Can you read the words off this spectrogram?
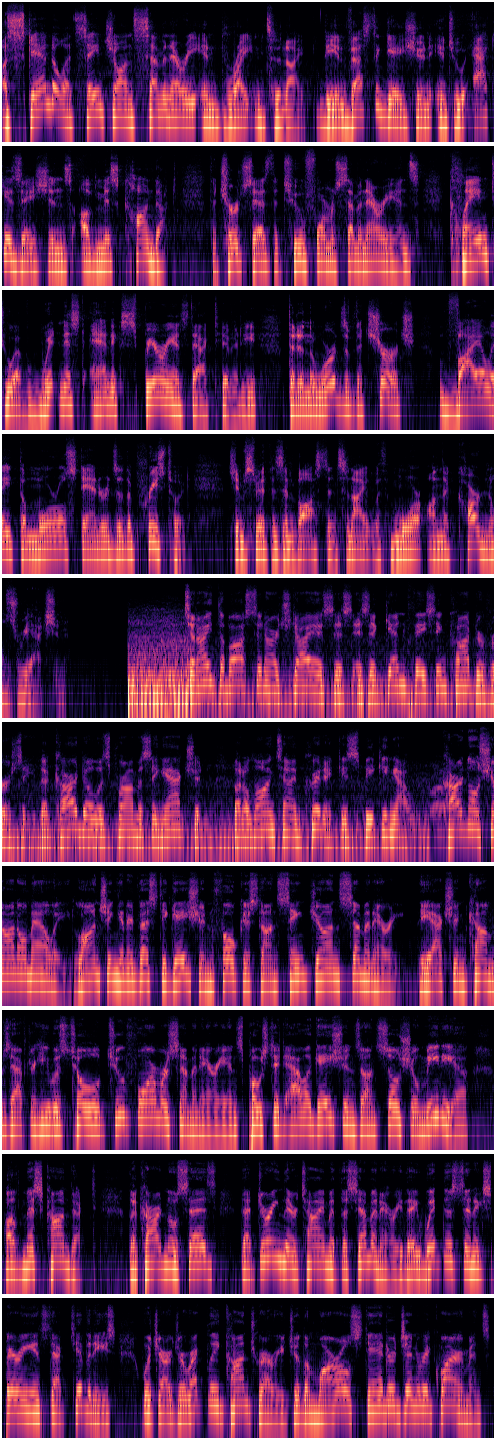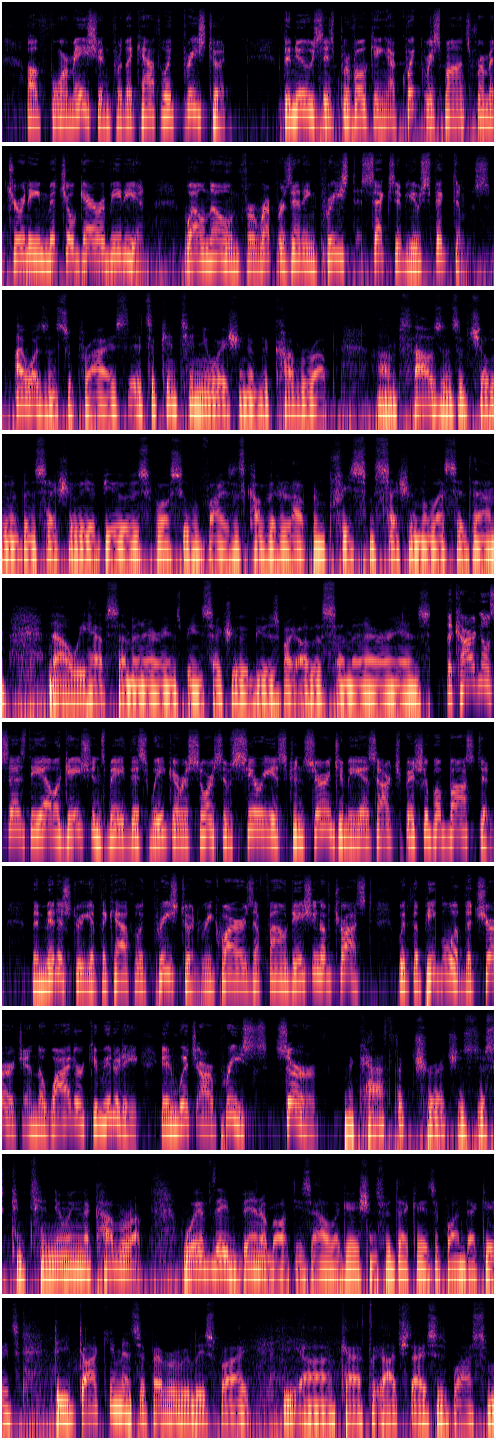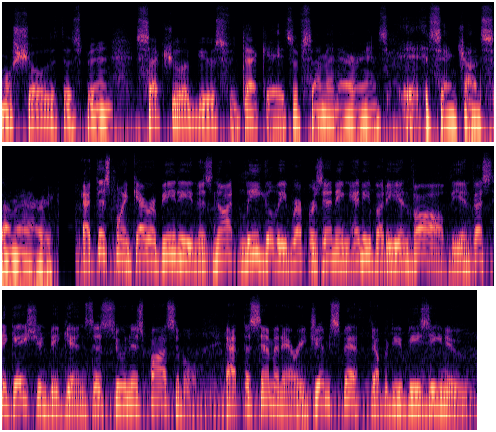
A scandal at St. John's Seminary in Brighton tonight. The investigation into accusations of misconduct. The church says the two former seminarians claim to have witnessed and experienced activity that, in the words of the church, violate the moral standards of the priesthood. Jim Smith is in Boston tonight with more on the Cardinals' reaction. Tonight, the Boston Archdiocese is again facing controversy. The Cardinal is promising action, but a longtime critic is speaking out. Cardinal Sean O'Malley launching an investigation focused on St. John's Seminary. The action comes after he was told two former seminarians posted allegations on social media of misconduct. The Cardinal says that during their time at the seminary, they witnessed and experienced activities which are directly contrary to the moral standards and requirements of formation for the Catholic priesthood. The news is provoking a quick response from attorney Mitchell Garabedian, well known for representing priest sex abuse victims. I wasn't surprised. It's a continuation of the cover up. Um, thousands of children have been sexually abused while supervisors covered it up and priests sexually molested them. Now we have seminarians being sexually abused by other seminarians. The Cardinal says the allegations made this week are a source of serious concern to me as Archbishop of Boston. The ministry of the Catholic priesthood requires a foundation of trust with the people of the church and the wider community in which our priests serve. The Catholic Church is just continuing the cover up. Where have they been about these allegations for decades upon decades? The documents, if ever released by the uh, Catholic Archdiocese of Boston, will show that there's been sexual abuse for decades of seminarians at St. John's Seminary. At this point, Garabedian is not legally representing anybody involved. The investigation begins as soon as possible. At the seminary, Jim Smith, WBZ News.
